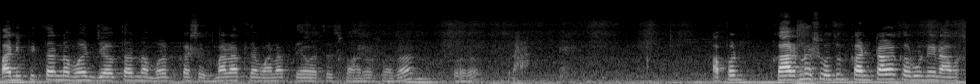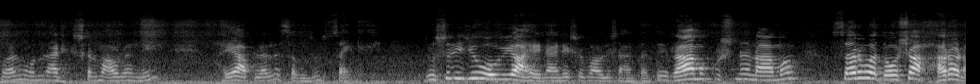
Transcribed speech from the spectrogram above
पाणी पिताना म्हण जेवताना म्हण कसं मनातल्या मनात देवाचं स्मरण स्मरण करत राहा. आपण कारणं शोधून कंटाळा करू नये नामस्मरण म्हणून ज्ञानेश्वर माऊलांनी हे आपल्याला समजून सांगितलं. दुसरी जी ओवी आहे ज्ञानेश्वर माऊली सांगतात ते रामकृष्ण नाम सर्व दोषा हरण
